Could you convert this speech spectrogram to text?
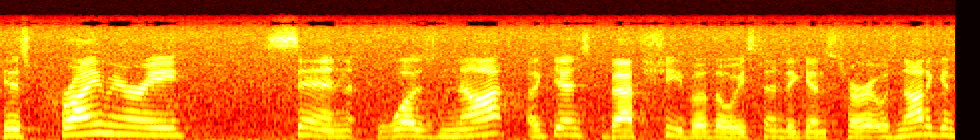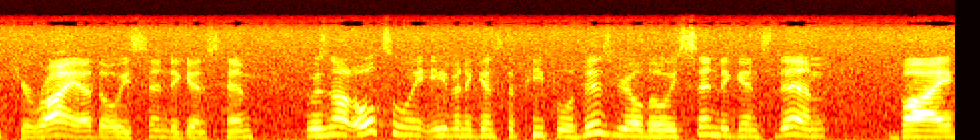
his primary sin was not against Bathsheba, though he sinned against her. It was not against Uriah, though he sinned against him. It was not ultimately even against the people of Israel, though he sinned against them by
